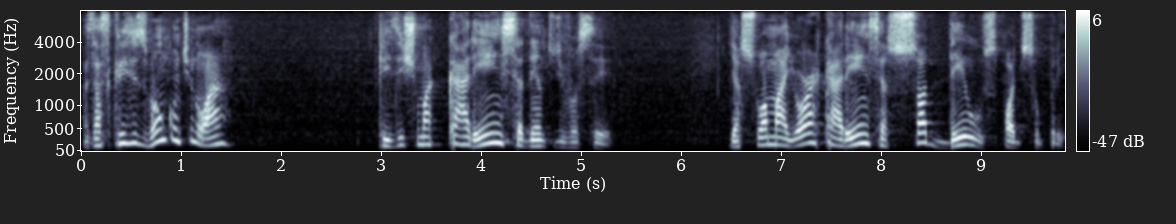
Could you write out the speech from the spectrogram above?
mas as crises vão continuar que existe uma carência dentro de você. E a sua maior carência só Deus pode suprir.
